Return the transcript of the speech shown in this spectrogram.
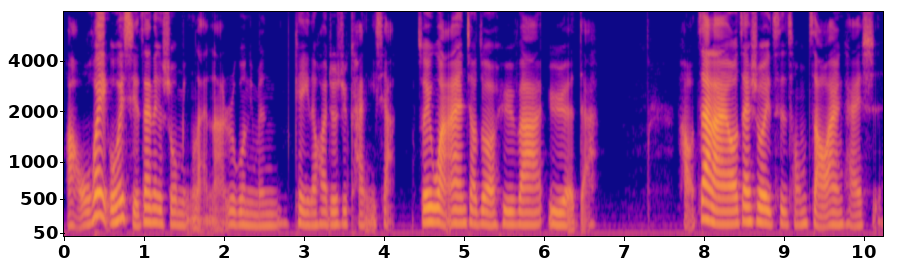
啊。我会我会写在那个说明栏啦，如果你们可以的话，就去看一下。所以晚安叫做 Hyvää yötä。好，再来哦，再说一次，从早安开始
